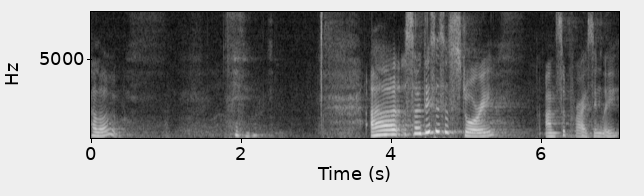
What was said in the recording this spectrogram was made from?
Hello. uh, so, this is a story, unsurprisingly,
